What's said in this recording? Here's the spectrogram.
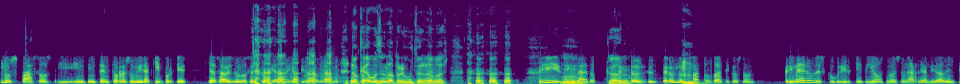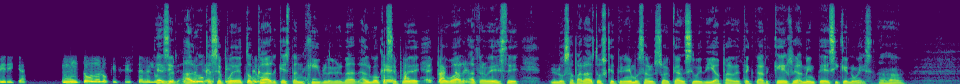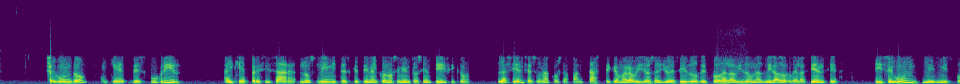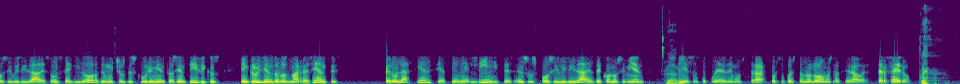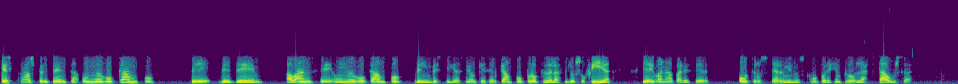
los pasos, y intento resumir aquí porque ya sabes, uno se entusiasma y empieza a hablar. Nos quedamos en una pregunta nada más. sí, sí, claro. Entonces, pero los pasos básicos son, primero, descubrir que Dios no es una realidad empírica, ni todo lo que existe en el universo. Es decir, algo que se puede tocar, que es tangible, ¿verdad? Algo que se puede probar a través de los aparatos que tenemos a nuestro alcance hoy día para detectar qué realmente es y qué no es. Segundo, hay que descubrir, hay que precisar los límites que tiene el conocimiento científico. La ciencia es una cosa fantástica, maravillosa. Yo he sido de toda la vida un admirador de la ciencia y según mis posibilidades un seguidor de muchos descubrimientos científicos, incluyendo los más recientes pero la ciencia tiene límites en sus posibilidades de conocimiento. Y eso se puede demostrar. Por supuesto, no lo vamos a hacer ahora. Tercero, esto nos presenta un nuevo campo de, de, avance, un nuevo campo de investigación que es el campo propio de la filosofía. Y ahí van a aparecer otros términos, como por ejemplo las causas.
